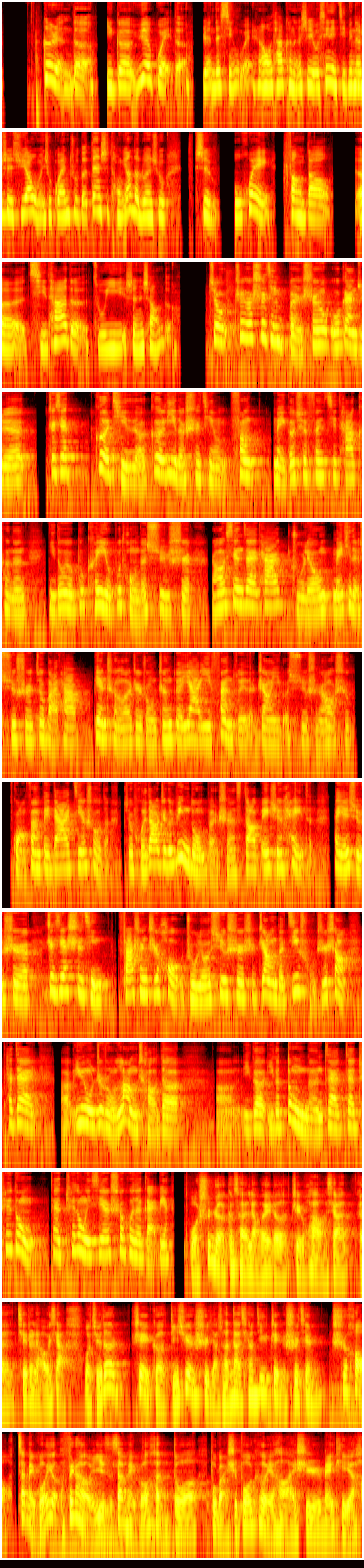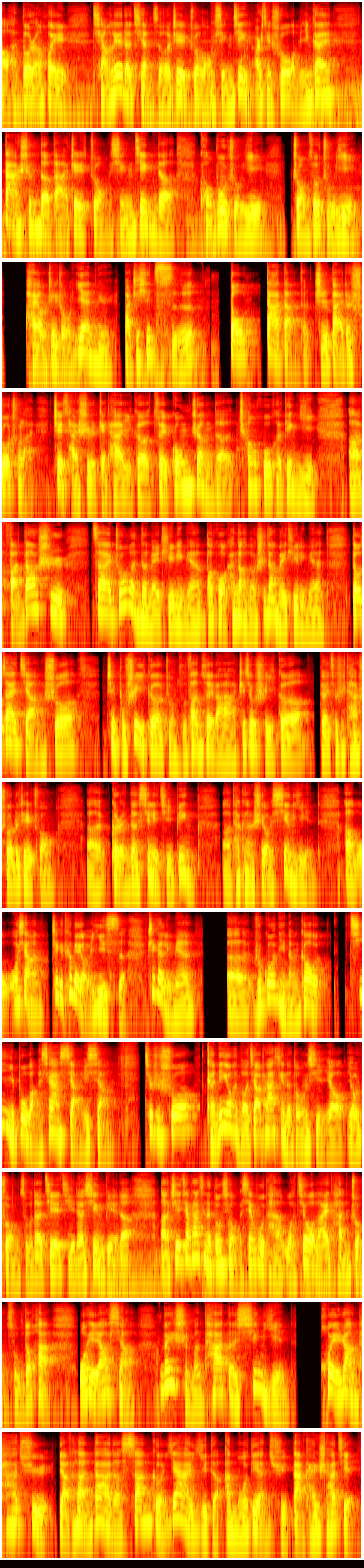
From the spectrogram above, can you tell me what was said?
个人的一个越轨的人的行为，然后他可能是有心理疾病的，是需要我们去关注的。但是同样的论述是不会放到呃其他的族裔身上的。就这个事情本身，我感觉这些个体的个例的事情，放每个去分析它，可能你都有不可以有不同的叙事。然后现在它主流媒体的叙事就把它变成了这种针对亚裔犯罪的这样一个叙事，然后是广泛被大家接受的。就回到这个运动本身，Stop Asian Hate，它也许是这些事情发生之后，主流叙事是这样的基础之上，它在呃运用这种浪潮的。呃，一个一个动能在在推动，在推动一些社会的改变。我顺着刚才两位的这个话往下，呃，接着聊一下。我觉得这个的确是亚特兰大枪击这个事件之后，在美国有非常有意思。在美国，很多不管是播客也好，还是媒体也好，很多人会强烈的谴责这种行径，而且说我们应该大声的把这种行径的恐怖主义、种族主义，还有这种厌女，把这些词。都大胆的、直白的说出来，这才是给他一个最公正的称呼和定义。啊，反倒是在中文的媒体里面，包括我看到很多社交媒体里面，都在讲说，这不是一个种族犯罪吧？这就是一个，对，就是他说的这种，呃，个人的心理疾病，呃，他可能是有性瘾。呃，我我想这个特别有意思。这个里面，呃，如果你能够。进一步往下想一想，就是说，肯定有很多交叉性的东西，有有种族的、阶级的、性别的，呃，这些交叉性的东西我们先不谈，我就来谈种族的话，我也要想，为什么他的性瘾会让他去亚特兰大的三个亚裔的按摩店去大开杀戒，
